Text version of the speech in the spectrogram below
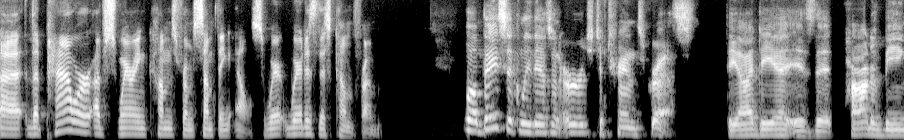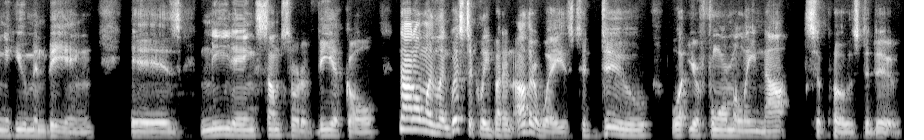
uh, the power of swearing comes from something else. Where where does this come from? Well, basically, there's an urge to transgress. The idea is that part of being a human being is needing some sort of vehicle, not only linguistically, but in other ways to do what you're formally not supposed to do.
